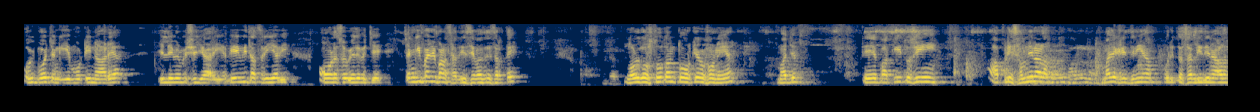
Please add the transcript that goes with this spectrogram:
ਉਹ ਵੀ ਬਹੁਤ ਚੰਗੀ ਹੈ ਮੋਟੀ ਨਾੜ ਆ। ਇਹ ਲਿਵਰ ਪਿੱਛੇ ਜਾ ਰਹੀ ਹੈ ਇਹ ਵੀ ਦੱਸ ਰਹੀ ਹੈ ਵੀ ਆਉਣ ਸੂਬੇ ਦੇ ਵਿੱਚ ਚੰਗੀ ਭਾਜੀ ਬਣ ਸਕਦੀ ਸੇਵਾ ਦੇ ਸਿਰ ਤੇ। ਲਓ ਦੋਸਤੋ, ਤੁਹਾਨੂੰ ਤੋੜ ਕੇ ਵਿਖਾਉਣੇ ਆ, ਮੱਝ। ਤੇ ਬਾਕੀ ਤੁਸੀਂ ਆਪਣੀ ਸਮਝ ਨਾਲ ਮੱਝ ਖਰੀਦਣੀ ਆ, ਪੂਰੀ ਤਸੱਲੀ ਦੇ ਨਾਲ।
